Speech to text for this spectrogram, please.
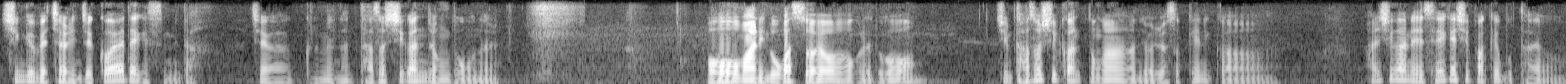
신규 배차를 이제 꺼야 되겠습니다. 제가 그러면 한 5시간 정도 오늘. 오, 많이 녹았어요, 그래도. 지금 5시간 동안 16개니까 1시간에 3개씩 밖에 못 타요.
